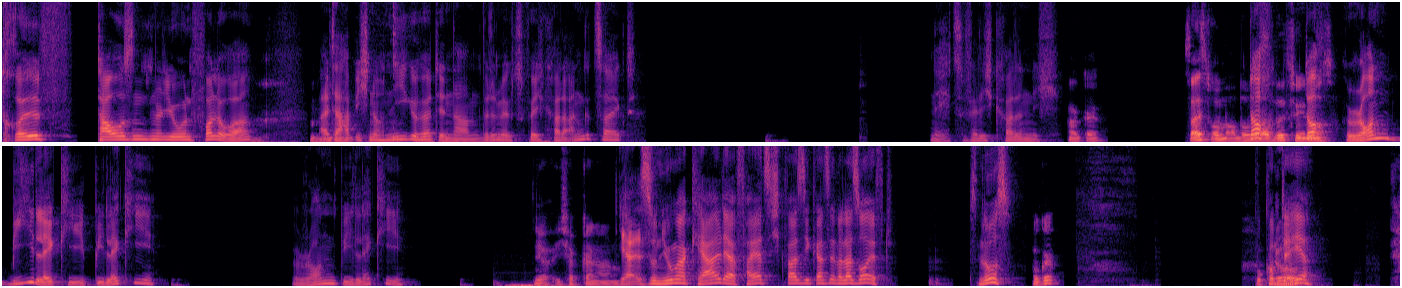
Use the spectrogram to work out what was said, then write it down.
zwölftausend Millionen Follower. Mhm. Alter, habe ich noch nie gehört den Namen. Wird mir zufällig gerade angezeigt? Nee, zufällig gerade nicht. Okay. Sei es drum, aber Doch, worauf willst du hinaus? Doch, Ron Bilecki. Bilecki? Ron Bilecki. Ja, ich habe keine Ahnung. Ja, ist so ein junger Kerl, der feiert sich quasi die ganze Zeit, weil er säuft. Was ist denn los? Okay. Wo kommt Ja. der her? Ja,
